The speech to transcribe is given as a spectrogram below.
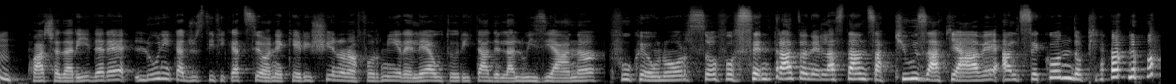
Mm. Qua c'è da ridere. L'unica giustificazione che riuscirono a fornire le autorità della Louisiana fu che un orso fosse entrato nella stanza chiusa a chiave al secondo piano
